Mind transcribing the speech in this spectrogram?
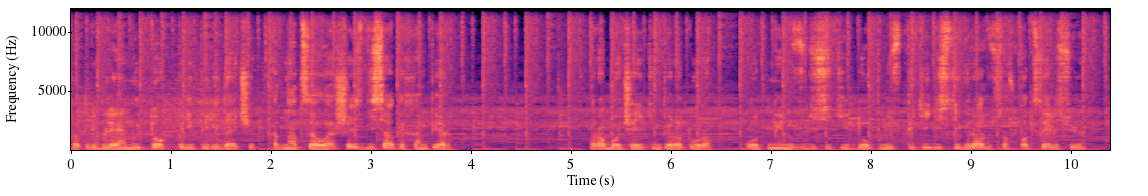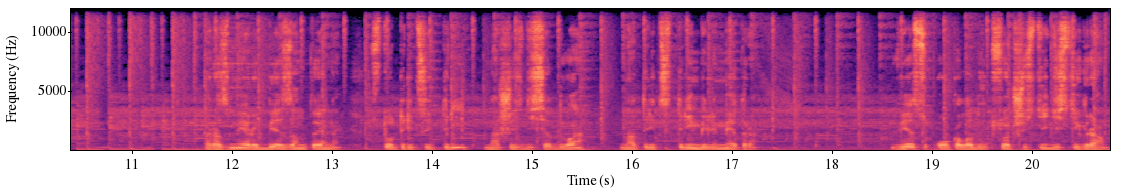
Потребляемый ток при передаче 1,6 ампер. Рабочая температура от минус 10 до плюс 50 градусов по Цельсию. Размеры без антенны 133 на 62 на 33 миллиметра. Вес около 260 грамм.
